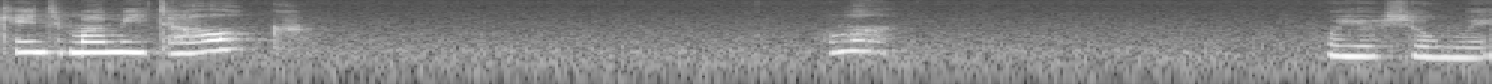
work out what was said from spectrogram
Can't mommy talk? Come on. Why you're so mad?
